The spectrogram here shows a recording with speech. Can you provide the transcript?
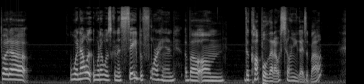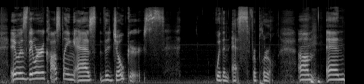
But uh when I was what I was gonna say beforehand about um the couple that I was telling you guys about, it was they were cosplaying as the Jokers with an S for plural. Um and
